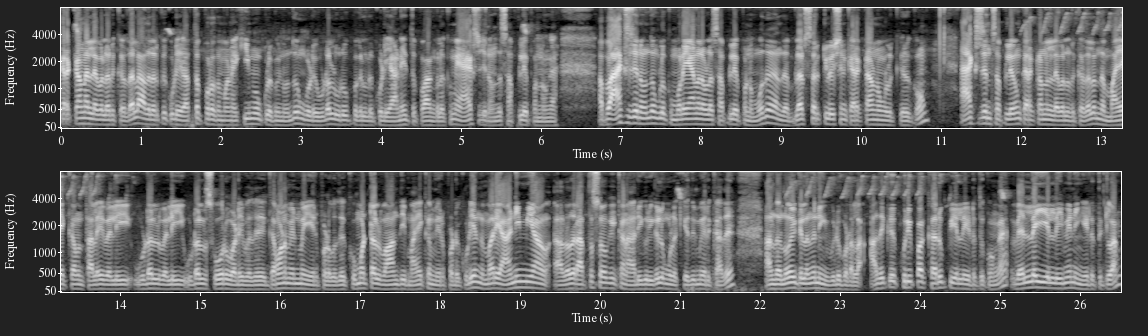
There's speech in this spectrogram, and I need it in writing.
கரெக்டான லெவலில் இருக்கிறதால அதில் இருக்கக்கூடிய ரத்த புரதமான ஹீமோக்ளோபின் வந்து உங்களுடைய உடல் உறுப்புகள் இருக்கக்கூடிய அனைத்து பாங்களுக்குமே ஆக்சிஜன் வந்து சப்ளை பண்ணுவாங்க அப்போ ஆக்சிஜன் வந்து உங்களுக்கு முறையான லெவலில் சப்ளை பண்ணும்போது அந்த பிளட் சர்க்குலேஷன் கரெக்டான உங்களுக்கு இருக்கும். ஆக்சிஜன் சப்ளையும் கரெக்டான லெவலில் இருக்கிறதால இந்த மயக்கம் தலைவலி உடல் வலி உடல் சோர்வு அடைவது கவனமின்மை ஏற்படுவது குமட்டல் வாந்தி மயக்கம் ஏற்படக்கூடிய இந்த மாதிரி அனிமியா அதாவது ரத்த சோகைக்கான அறிகுறிகள் உங்களுக்கு எதுவுமே இருக்காது. அந்த நோய்கள் வந்து நீங்கள் விடுபடலாம். அதுக்கு குறிப்பாக கருப்பு எல்லை எடுத்துக்கோங்க. வெள்ளை எல்லையுமே நீங்கள் எடுத்துக்கலாம்.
